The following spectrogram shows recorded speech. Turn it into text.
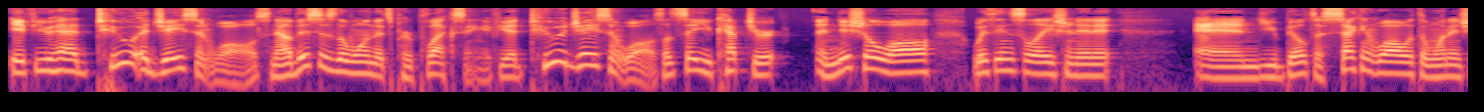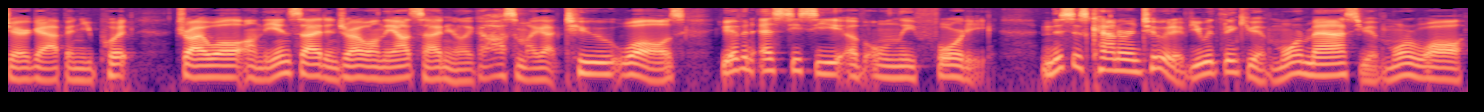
If you had two adjacent walls, now this is the one that's perplexing. If you had two adjacent walls, let's say you kept your initial wall with insulation in it, and you built a second wall with the one inch air gap, and you put drywall on the inside and drywall on the outside, and you're like, awesome, I got two walls, you have an STC of only 40. And this is counterintuitive. You would think you have more mass, you have more wall.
